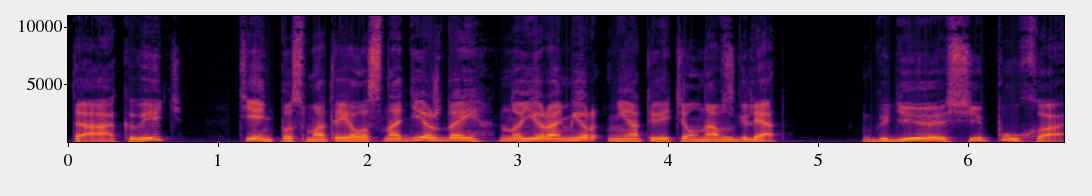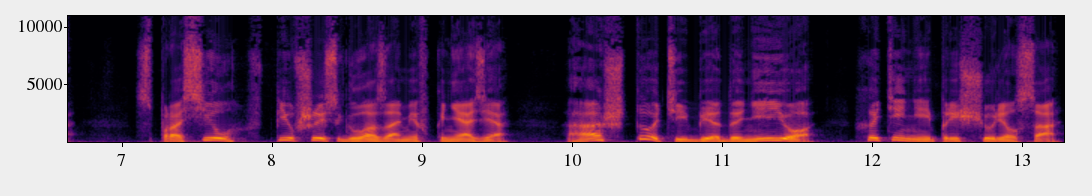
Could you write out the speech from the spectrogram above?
Так ведь?» Тень посмотрела с надеждой, но Яромир не ответил на взгляд. «Где Сипуха?» — спросил, впившись глазами в князя. «А что тебе до нее?» — Хотиней прищурился.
